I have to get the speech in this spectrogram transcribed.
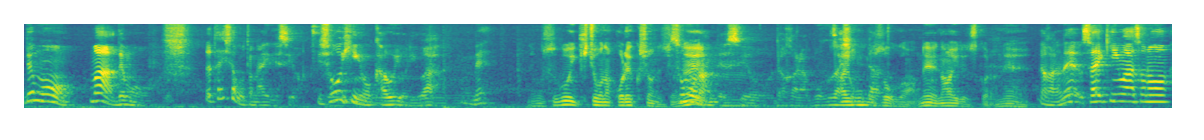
でもまあでも大したことないですよ。商品を買うよりはね。でもすごい貴重なコレクションですそうよねなんですよ。だから僕が死んそがねないですからね。だからね最近はその、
